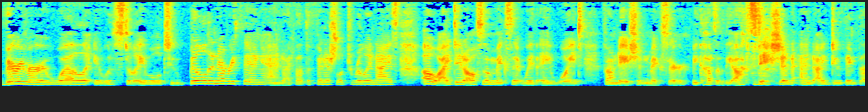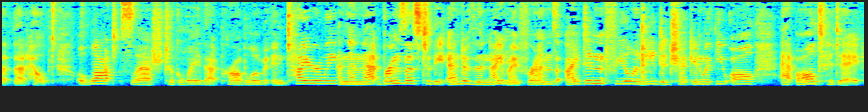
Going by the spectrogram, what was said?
very, very well. It was still able to build and everything and I thought the finish looked really nice. Oh, I did also mix it with a white foundation mixer because of the oxidation and I do think that that helped a lot slash took away that problem entirely. And then that brings us to the end of the night, my friends. I didn't feel a need to check in with you all at all today,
